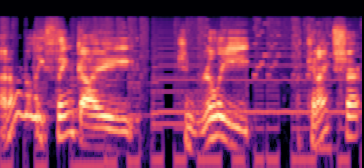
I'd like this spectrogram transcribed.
I don't really think I can really... Can I check?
